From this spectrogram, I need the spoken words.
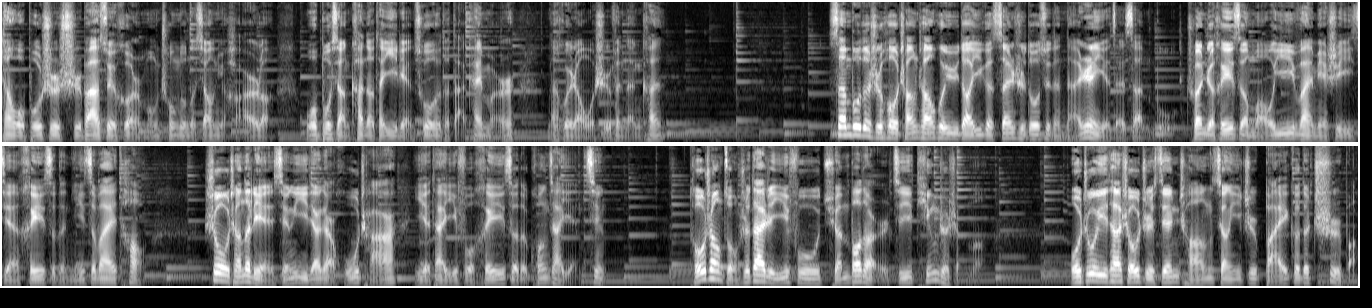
但我不是十八岁荷尔蒙冲动的小女孩了，我不想看到他一脸错愕的打开门，那会让我十分难堪。散步的时候，常常会遇到一个三十多岁的男人也在散步，穿着黑色毛衣，外面是一件黑色的呢子外套，瘦长的脸型，一点点胡茬，也戴一副黑色的框架眼镜。头上总是戴着一副全包的耳机，听着什么。我注意他手指纤长，像一只白鸽的翅膀。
